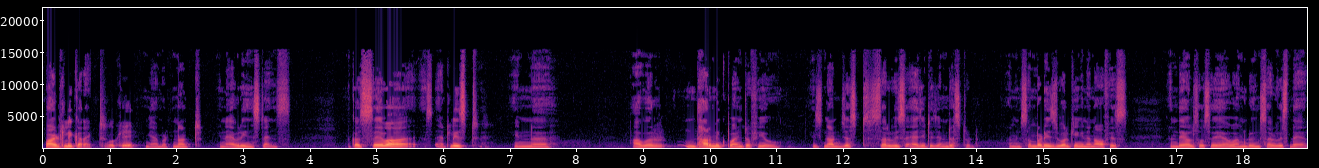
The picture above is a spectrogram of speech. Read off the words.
partly correct. Okay. Yeah, but not in every instance. Because seva, at least in uh, our dharmic point of view, is not just service as it is understood. I mean, somebody is working in an office and they also say, Oh, I'm doing service there.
